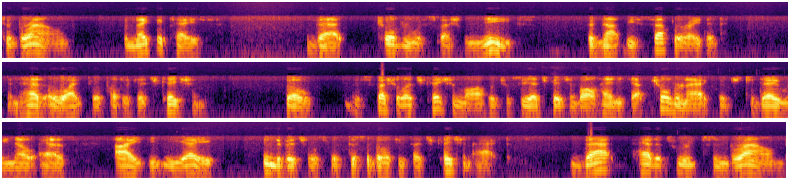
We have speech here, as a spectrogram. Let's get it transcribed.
to Brown to make a case that children with special needs could not be separated and had a right to a public education. So the Special Education Law, which was the Education of All Handicapped Children Act, which today we know as IDEA, Individuals with Disabilities Education Act, that had its roots in Brown,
